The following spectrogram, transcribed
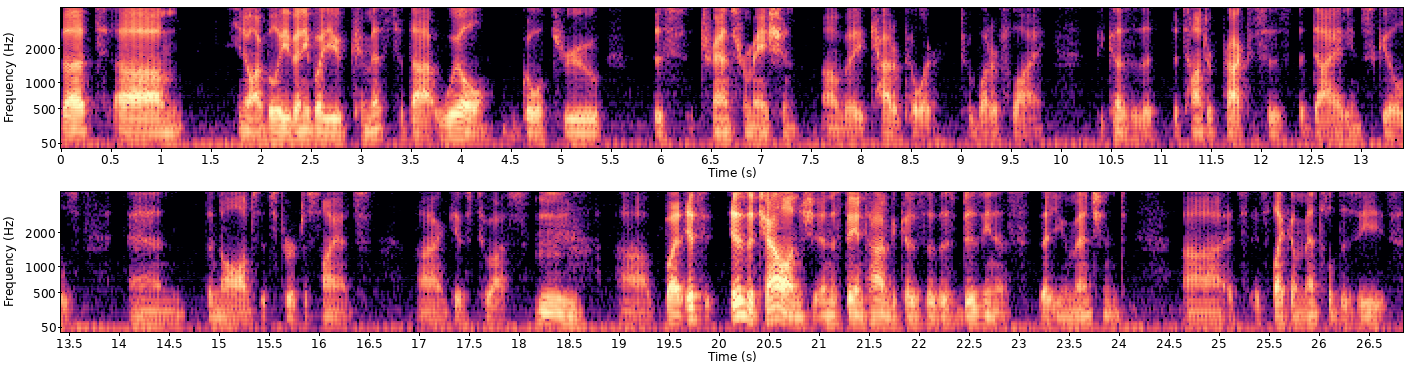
that um, you know I believe anybody who commits to that will go through this transformation of a caterpillar to a butterfly because of the, the tantric practices, the dyading skills, and the knowledge that spiritual science uh, gives to us. Mm. Uh, but it's it is a challenge in this day and time because of this busyness that you mentioned. Uh, it's it's like a mental disease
